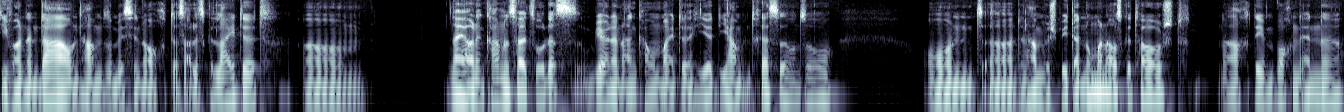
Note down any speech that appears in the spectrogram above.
die waren dann da und haben so ein bisschen auch das alles geleitet. Ähm, naja, und dann kam es halt so, dass Björn dann ankam und meinte, hier, die haben Interesse und so. Und äh, dann haben wir später Nummern ausgetauscht nach dem Wochenende.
